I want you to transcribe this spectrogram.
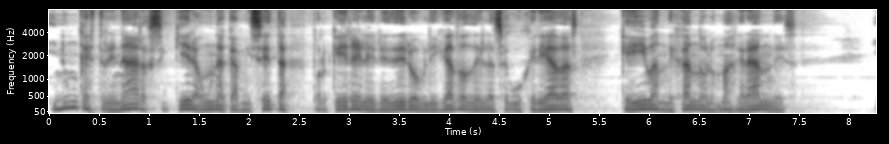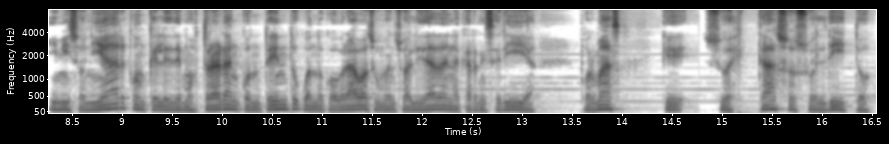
Y nunca estrenar siquiera una camiseta porque era el heredero obligado de las agujereadas que iban dejando los más grandes, y ni soñar con que le demostraran contento cuando cobraba su mensualidad en la carnicería, por más que su escaso sueldito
